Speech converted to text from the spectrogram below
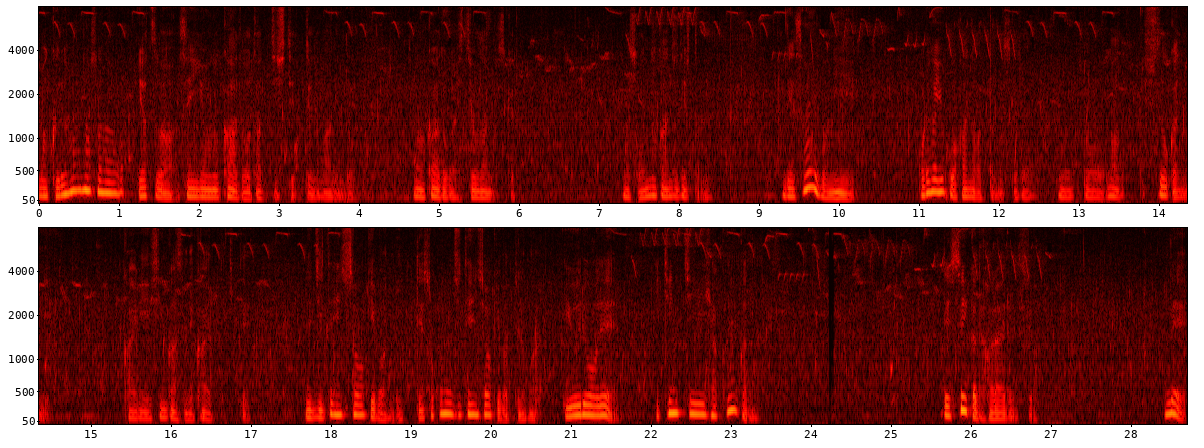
まあ車のそのやつは専用のカードをタッチしてっていうのがあるんでまあカードが必要なんですけどまあそんな感じでしたね。で最後にこれがよくわかんなかったんですけどうんとまあ静岡に帰り新幹線で帰ってきてで自転車置き場に行ってそこの自転車置き場っていうのが有料で1日100円かな。で Suica で払えるんですよ。で、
